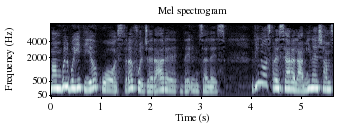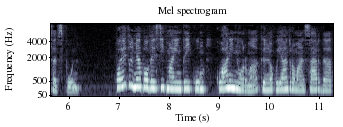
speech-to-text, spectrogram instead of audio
M-am bâlbâit eu cu o străfulgerare de înțeles. Vino spre seară la mine și am să-ți spun. Poetul mi-a povestit mai întâi cum, cu ani în urmă, când locuia într-o mansardă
